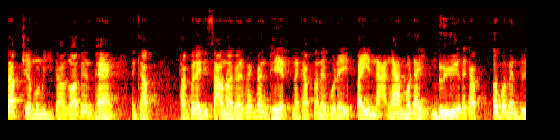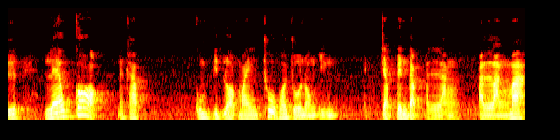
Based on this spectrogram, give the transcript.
รับเชิญบนวิธีสาวร้อยเป็นแพงนะครับทักไปได้ที่สาวหน่อยแพงแพงแพงเพจนะครับตอนไหนผู้ใดไปหนางานบ่ได้หรือนะครับเออบ่แม่นหรือแล้วก็นะครับคุมปิดหลอกไม้ชั่วพอโจน้องอิง จะเป็นแบบอลังอลังมาก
